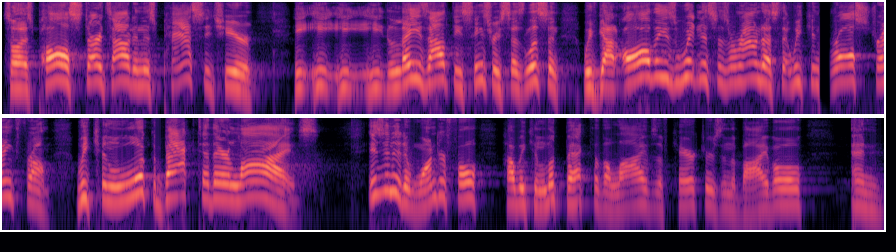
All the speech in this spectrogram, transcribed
So as Paul starts out in this passage here, he, he, he, lays out these things where he says, Listen, we've got all these witnesses around us that we can draw strength from. We can look back to their lives. Isn't it wonderful how we can look back to the lives of characters in the Bible and,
